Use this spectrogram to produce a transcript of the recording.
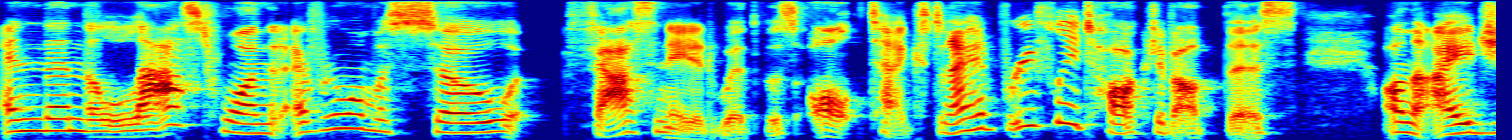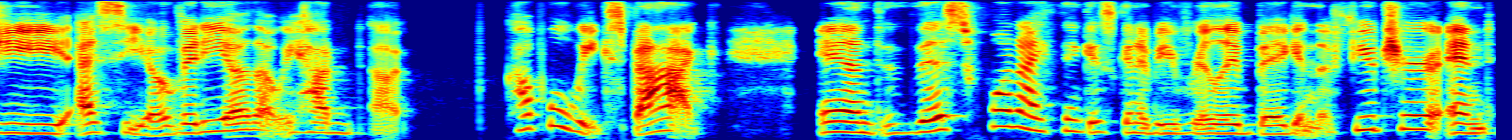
And then the last one that everyone was so fascinated with was alt text. And I had briefly talked about this on the IG SEO video that we had a couple weeks back. And this one I think is going to be really big in the future. And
